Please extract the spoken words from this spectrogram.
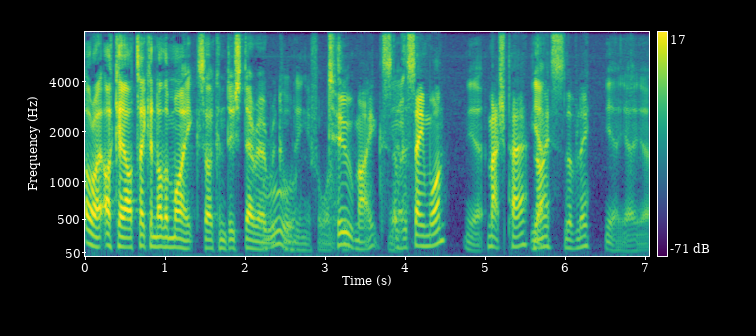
All right. Okay, I'll take another mic so I can do stereo Ooh, recording if I want Two to. mics of the same one, Yeah, match pair. Yeah. Nice, lovely. yeah, yeah, yeah.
